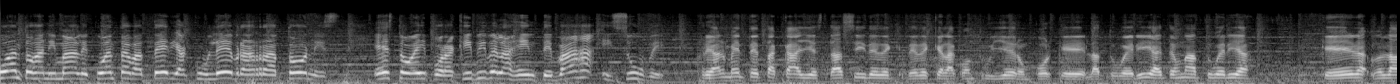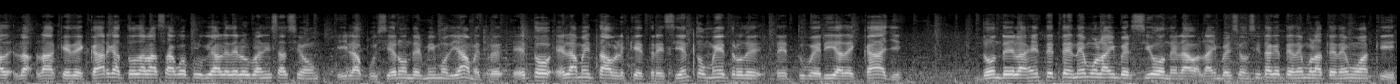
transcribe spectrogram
cuántos animales, cuántas bacterias, culebras, ratones. Esto es, por aquí vive la gente, baja y sube. Realmente esta calle está así desde, que la construyeron, porque la tubería, esta es una tubería que es la, que descarga todas las aguas pluviales de la urbanización y la pusieron del mismo diámetro. Esto es lamentable que 300 metros de, tubería de calle, donde la gente tenemos la inversión, la, la inversioncita que tenemos la tenemos aquí,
